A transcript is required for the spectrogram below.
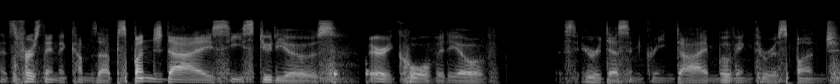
it's the first thing that comes up. Sponge dye Sea Studios. Very cool video of this iridescent green dye moving through a sponge.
